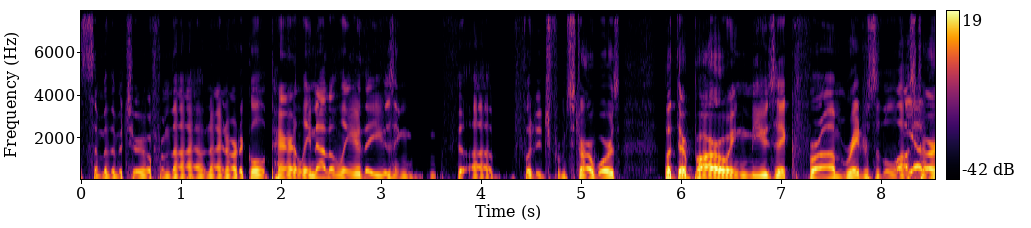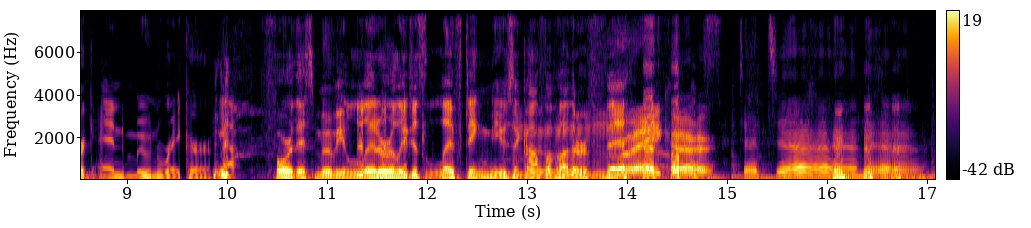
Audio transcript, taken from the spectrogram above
some of the material from the IO9 article. Apparently, not only are they using f- uh, footage from Star Wars, but they're borrowing music from Raiders of the Lost Yep. Ark and Moonraker. Yeah. For this movie, literally just lifting music off of other films.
